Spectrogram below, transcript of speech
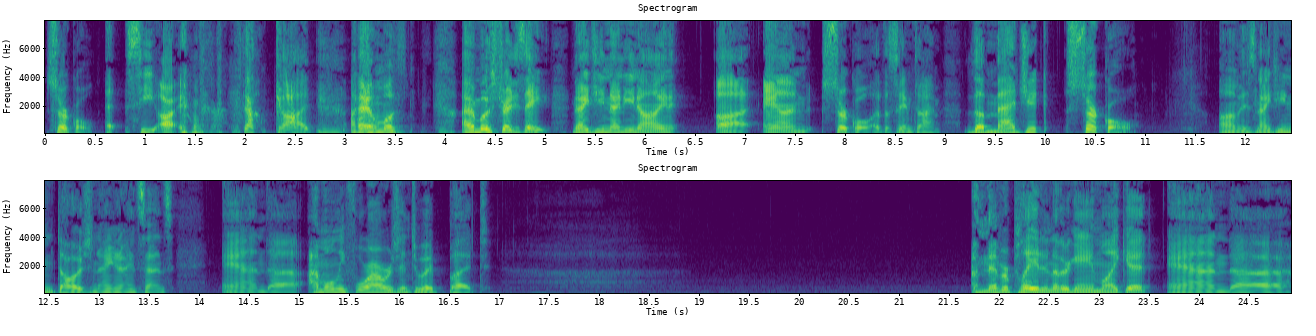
Circle eh, C R Oh god, I almost I almost tried to say 1999 uh, and Circle at the same time. The Magic Circle um, is $19.99 and uh, I'm only 4 hours into it, but I've never played another game like it, and uh,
